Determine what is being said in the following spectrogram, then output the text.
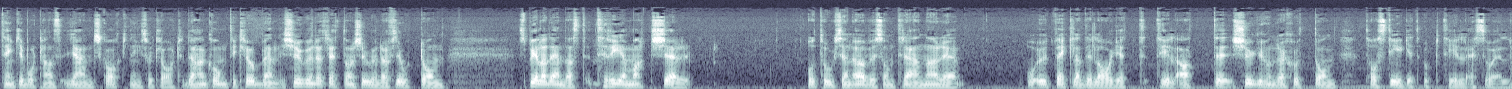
tänker bort hans hjärnskakning såklart. Där han kom till klubben 2013-2014. Spelade endast tre matcher. Och tog sen över som tränare. Och utvecklade laget till att eh, 2017 ta steget upp till SHL.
